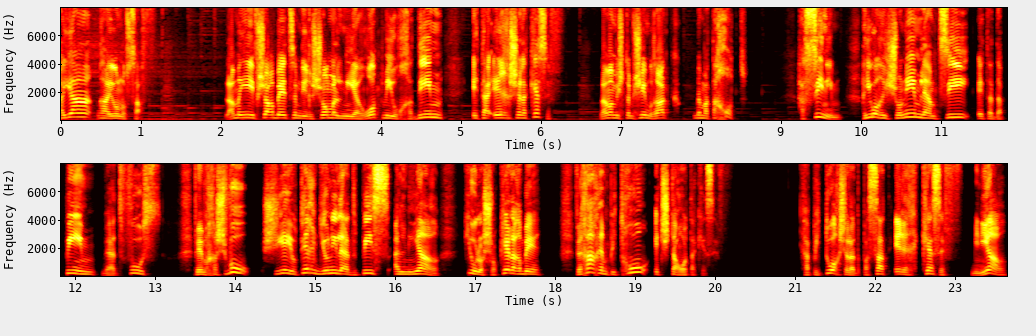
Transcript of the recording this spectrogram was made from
היה רעיון נוסף. למה אי אפשר בעצם לרשום על ניירות מיוחדים את הערך של הכסף? למה משתמשים רק במתכות? הסינים היו הראשונים להמציא את הדפים והדפוס, והם חשבו שיהיה יותר הגיוני להדפיס על נייר, כי הוא לא שוקל הרבה, וכך הם פיתחו את שטרות הכסף. הפיתוח של הדפסת ערך כסף מנייר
